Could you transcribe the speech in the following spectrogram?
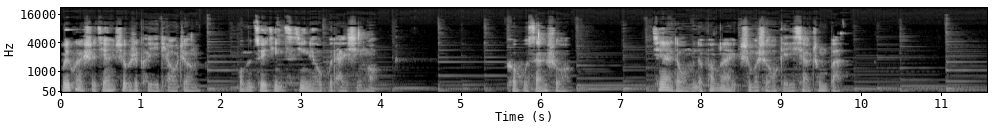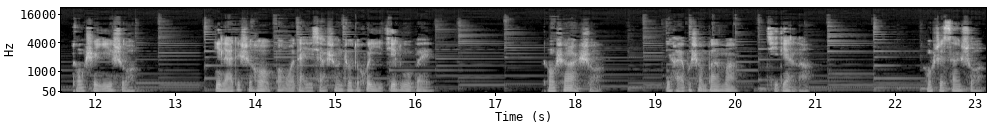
尾款时间是不是可以调整？我们最近资金流不太行哦。”客户三说：“亲爱的，我们的方案什么时候给一下中版？”同事一说。你来的时候帮我带一下上周的会议记录呗。同事二说：“你还不上班吗？几点了？”同事三说：“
